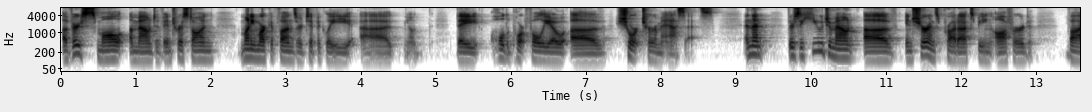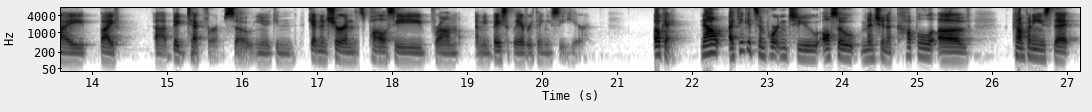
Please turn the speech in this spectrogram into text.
a very small amount of interest on. Money market funds are typically, uh, you know, they hold a portfolio of short-term assets, and then there's a huge amount of insurance products being offered by by uh, big tech firms. So you know you can get an insurance policy from, I mean, basically everything you see here. Okay, now I think it's important to also mention a couple of companies that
